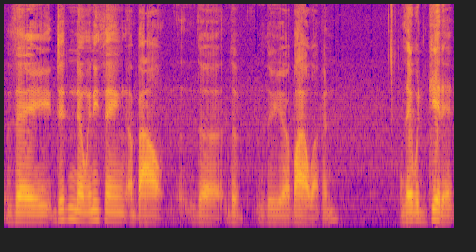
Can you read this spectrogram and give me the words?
They didn't know anything about the the the uh, bioweapon. They would get it,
